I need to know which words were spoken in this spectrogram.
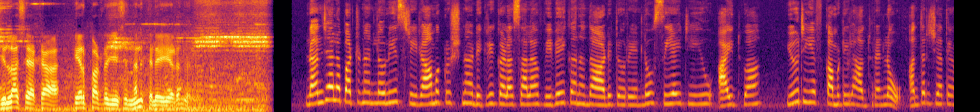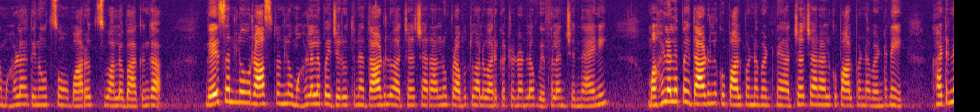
జిల్లా శాఖ ఏర్పాట్లు చేసిందని తెలియజేయడం జరిగింది. నంద్యాల పట్టణంలోని శ్రీ రామకృష్ణ డిగ్రీ కళాశాల వివేకానంద ఆడిటోరియంలో సిఐటియు ఐద్వా యూటీఎఫ్ కమిటీల ఆధ్వర్యంలో అంతర్జాతీయ మహిళా దినోత్సవం వారోత్సవాల్లో భాగంగా దేశంలో రాష్ట్రంలో మహిళలపై జరుగుతున్న దాడులు అత్యాచారాలను ప్రభుత్వాలు అరికట్టడంలో విఫలం చెందాయని మహిళలపై దాడులకు పాల్పడిన వెంటనే అత్యాచారాలకు పాల్పడిన వెంటనే కఠిన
